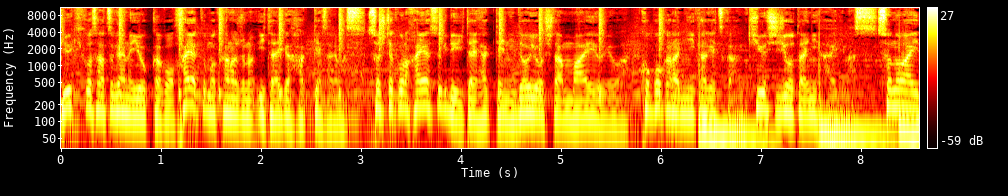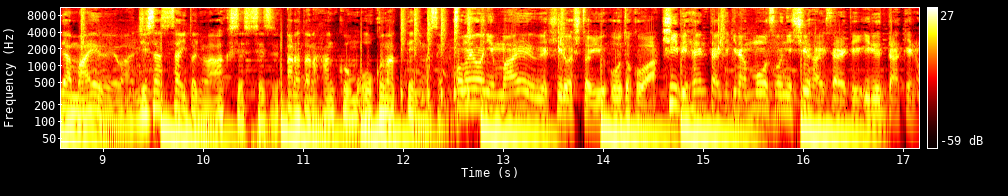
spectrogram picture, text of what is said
ユキコ殺害の4日後、早くも彼女の遺体が発見されます。そしてこの早すぎる遺体発見に動揺した前上は、ここから2ヶ月間休止状態に入ります。その間前上は自殺サイトにはアクセスせず、新たな犯行も行っていません。このように前上博という男は、日々変態的な妄想に支配されているだけの、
